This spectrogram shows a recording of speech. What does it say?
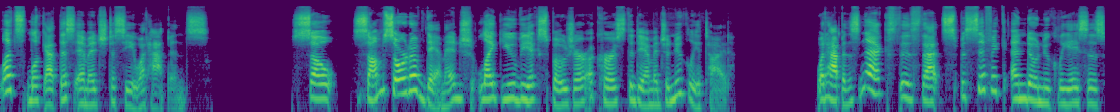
Let's look at this image to see what happens. So, some sort of damage, like UV exposure, occurs to damage a nucleotide. What happens next is that specific endonucleases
